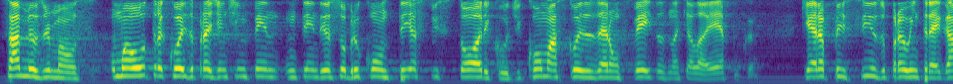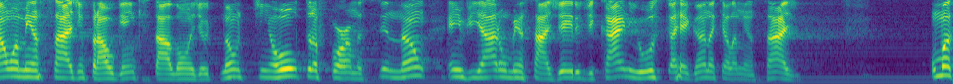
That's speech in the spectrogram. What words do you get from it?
Sabe, meus irmãos, uma outra coisa para a gente entender sobre o contexto histórico de como as coisas eram feitas naquela época, que era preciso para eu entregar uma mensagem para alguém que está longe, eu não tinha outra forma senão enviar um mensageiro de carne e osso carregando aquela mensagem uma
